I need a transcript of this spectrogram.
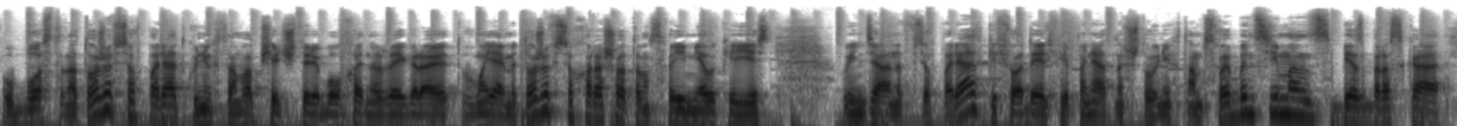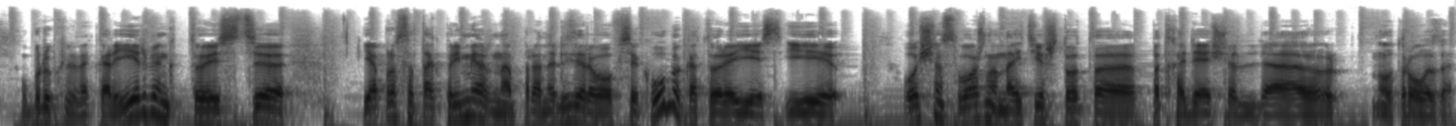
У Бостона тоже все в порядке, у них там вообще 4 болхендера играют. В Майами тоже все хорошо, там свои мелкие есть. У Индианы все в порядке, в Филадельфии понятно, что у них там свой Бен Симмонс без броска, у Бруклина Карри Ирвинг, то есть э, я просто так примерно проанализировал все клубы, которые есть, и очень сложно найти что-то подходящее для ну, вот, Роуза.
